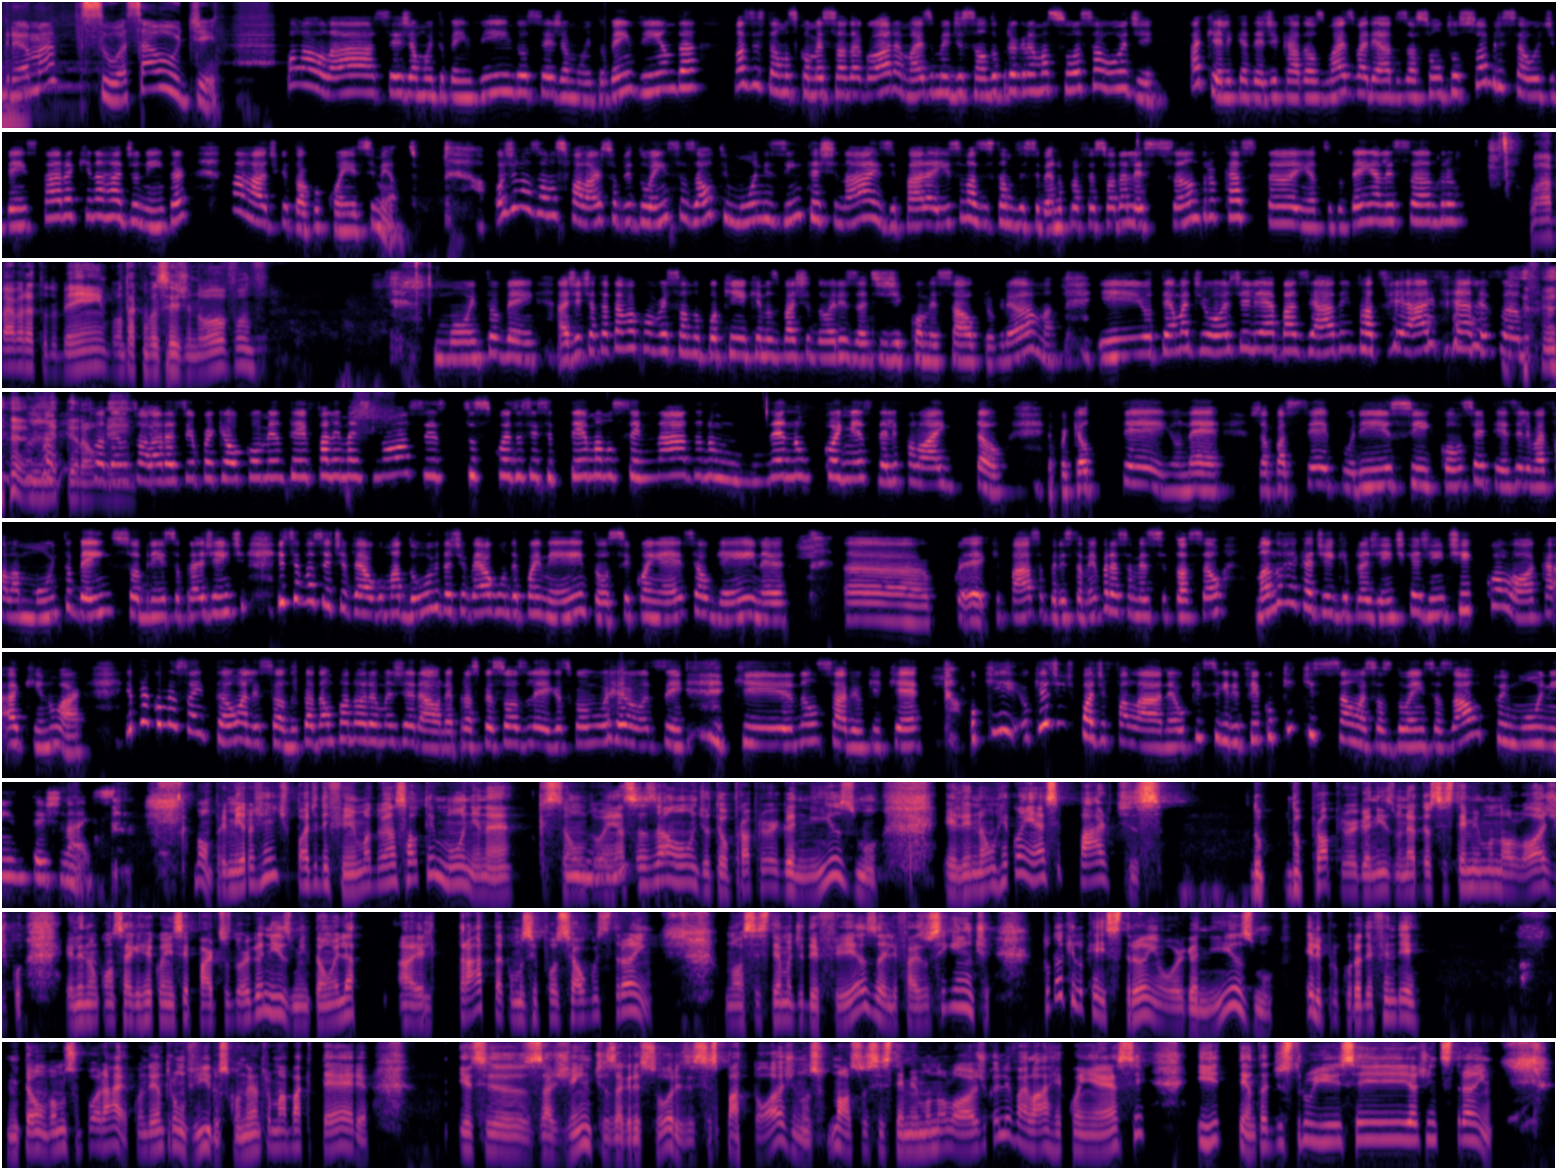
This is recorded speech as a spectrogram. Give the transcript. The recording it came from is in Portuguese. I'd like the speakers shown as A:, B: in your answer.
A: programa Sua Saúde.
B: Olá, olá, seja muito bem-vindo, seja muito bem-vinda. Nós estamos começando agora mais uma edição do programa Sua Saúde, aquele que é dedicado aos mais variados assuntos sobre saúde e bem-estar aqui na Rádio Ninter, a rádio que toca o conhecimento. Hoje nós vamos falar sobre doenças autoimunes intestinais e para isso nós estamos recebendo o professor Alessandro Castanha. Tudo bem, Alessandro?
C: Olá, Bárbara, tudo bem? Bom estar com vocês de novo.
B: Muito bem. A gente até estava conversando um pouquinho aqui nos bastidores antes de começar o programa, e o tema de hoje ele é baseado em fatos reais, né, Alessandro?
C: Literalmente.
B: Podemos falar assim, porque eu comentei e falei, mas nossa, essas coisas assim, esse tema não sei nada, não, né, não conheço. Ele falou, ah, então, é porque eu tenho, né? Já passei por isso e com certeza ele vai falar muito bem sobre isso para a gente. E se você tiver alguma dúvida, tiver algum depoimento, ou se conhece alguém, né, uh, que passa por isso também, por essa mesma situação, manda um recadinho aqui para a gente que a gente coloca aqui no ar. E para começar então, Alessandro, para dar um panorama geral, né, para as pessoas leigas como eu, assim, que não sabem o que, que é, o que, o que a gente pode falar, né? O que significa, o que, que são essas doenças autoimunes intestinais?
C: Bom, primeiro a gente pode definir uma doença autoimune, né? Que são uhum. doenças aonde o teu próprio organismo ele não reconhece partes do, do, próprio organismo, né? O teu sistema imunológico ele não consegue reconhecer partes do organismo, então ele ele trata como se fosse algo estranho. O nosso sistema de defesa, ele faz o seguinte, tudo aquilo que é estranho ao organismo, ele procura defender. Então, vamos supor, ah, quando entra um vírus, quando entra uma bactéria, esses agentes agressores, esses patógenos, nosso sistema imunológico ele vai lá, reconhece e tenta destruir esse agente estranho.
